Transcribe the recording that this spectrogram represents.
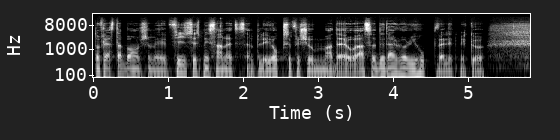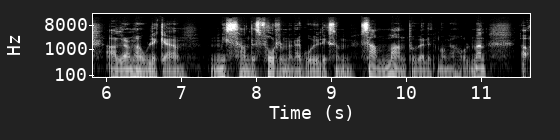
de flesta barn som är fysiskt misshandlade till exempel är ju också försummade. Och alltså det där hör ihop väldigt mycket. Och alla de här olika misshandelsformerna går ju liksom samman på väldigt många håll. Men ja,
